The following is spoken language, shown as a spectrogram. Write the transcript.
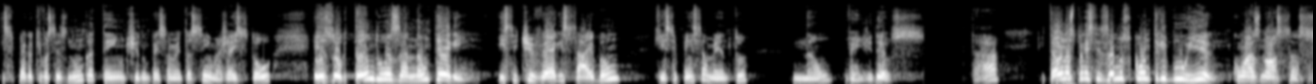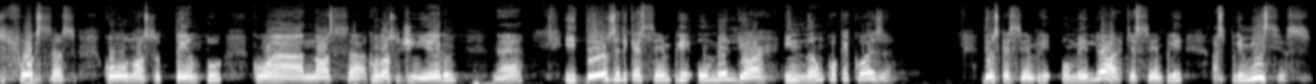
Espero que vocês nunca tenham tido um pensamento assim, mas já estou exortando-os a não terem. E se tiverem, saibam que esse pensamento não vem de Deus. Tá? Então nós precisamos contribuir com as nossas forças, com o nosso tempo, com a nossa, com o nosso dinheiro, né? E Deus ele quer sempre o melhor e não qualquer coisa. Deus quer sempre o melhor, quer sempre as primícias,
